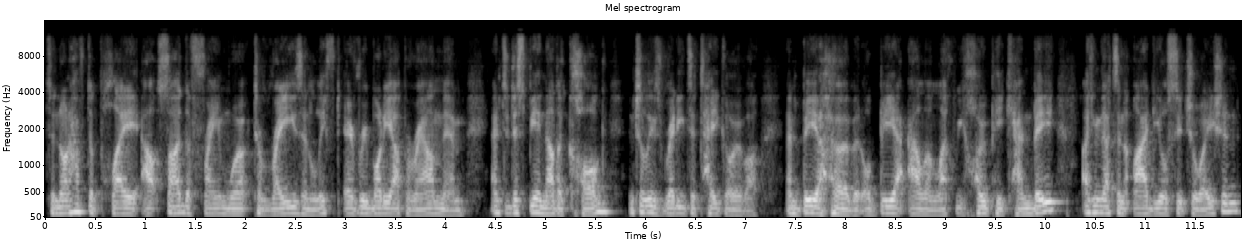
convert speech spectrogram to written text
to not have to play outside the framework, to raise and lift everybody up around them, and to just be another cog until he's ready to take over and be a Herbert or be a Allen like we hope he can be, I think that's an ideal situation.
